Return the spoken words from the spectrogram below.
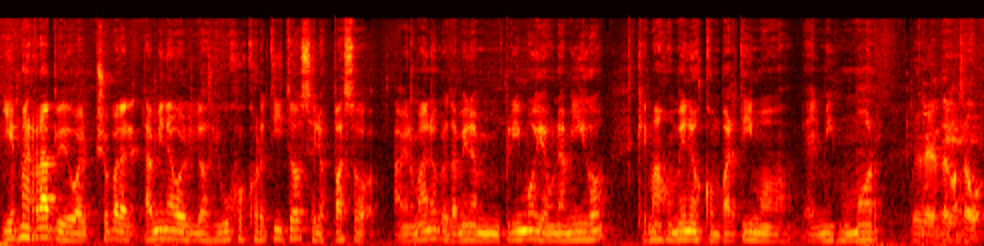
Y es más rápido igual. Yo para, también hago los dibujos cortitos, se los paso a mi hermano, pero también a mi primo y a un amigo que más o menos compartimos el mismo humor. Voy a calentar más Eh, agua.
